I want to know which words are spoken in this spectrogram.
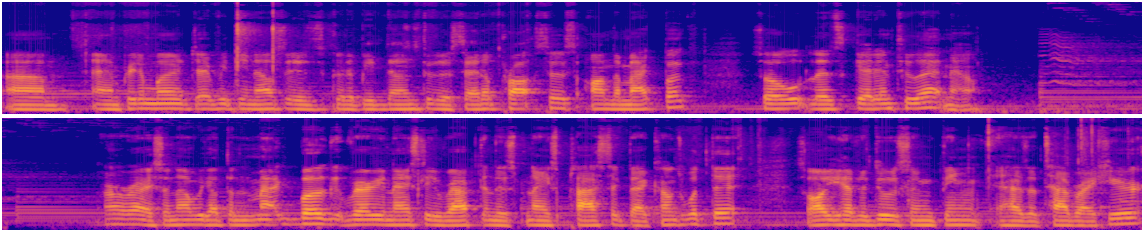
Um, and pretty much everything else is going to be done through the setup process on the MacBook. So let's get into that now. All right, so now we got the MacBook very nicely wrapped in this nice plastic that comes with it. So all you have to do is same thing. It has a tab right here.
